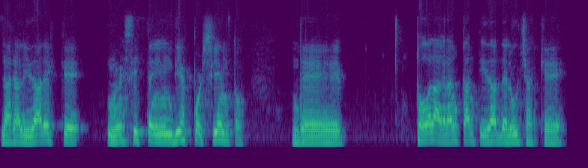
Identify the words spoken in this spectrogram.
la realidad es que no existe ni un 10% de toda la gran cantidad de luchas que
